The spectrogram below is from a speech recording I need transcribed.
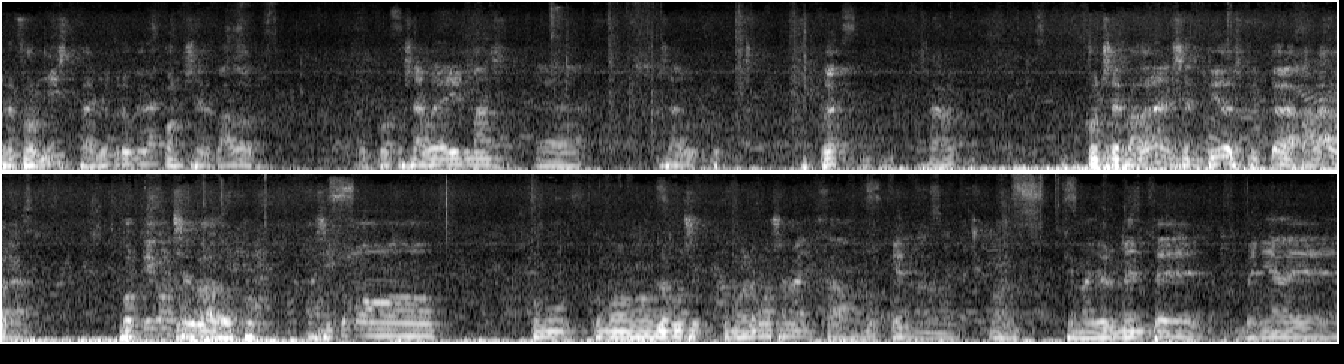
reformista, yo creo que era conservador. O sea, voy a ir más... eh, voy- o sea, conservador en el sentido estricto de la palabra. ¿Por qué conservador? Por- así como como, como, lo hemos, como lo hemos analizado, ¿no? que, mayormente venía de,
